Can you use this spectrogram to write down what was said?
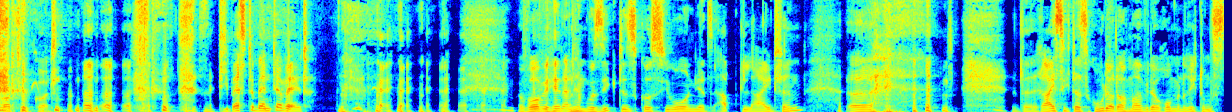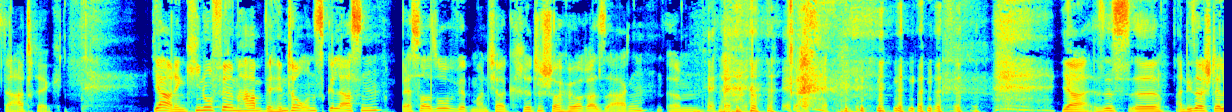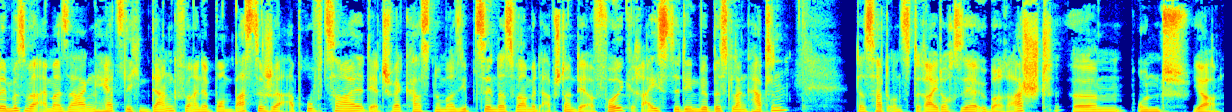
Gott, oh Gott. die beste Band der Welt. Bevor wir hier in eine Musikdiskussion jetzt abgleiten, äh, reiße ich das Ruder doch mal wieder rum in Richtung Star Trek. Ja, den Kinofilm haben wir hinter uns gelassen. Besser so, wird mancher kritischer Hörer sagen. Ähm ja, es ist äh, an dieser Stelle müssen wir einmal sagen, herzlichen Dank für eine bombastische Abrufzahl. Der Trackcast Nummer 17, das war mit Abstand der erfolgreichste, den wir bislang hatten. Das hat uns drei doch sehr überrascht. Ähm, und ja,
